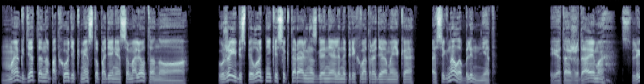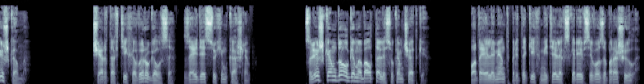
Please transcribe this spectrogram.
мы где-то на подходе к месту падения самолета, но... Уже и беспилотники секторально сгоняли на перехват радиомаяка, а сигнала, блин, нет. И это ожидаемо, слишком. Чертов тихо выругался, зайдясь сухим кашлем. Слишком долго мы болтались у Камчатки. Фотоэлемент при таких метелях, скорее всего, запорошило.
